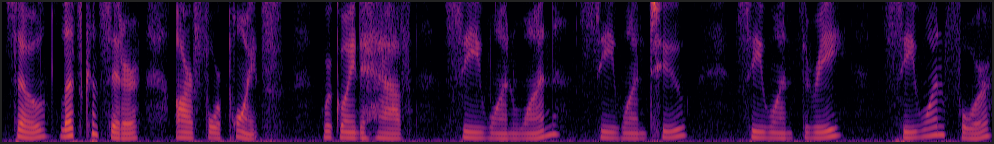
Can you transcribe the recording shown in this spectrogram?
So let's consider our four points. We're going to have C11, C12, C13, C14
